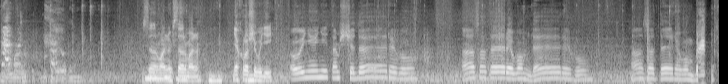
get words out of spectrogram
Нормально. Все нормально, все нормально. Я хороший водій. Ой ні ні, там ще дерево. А за деревом дерево. А за деревом блять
